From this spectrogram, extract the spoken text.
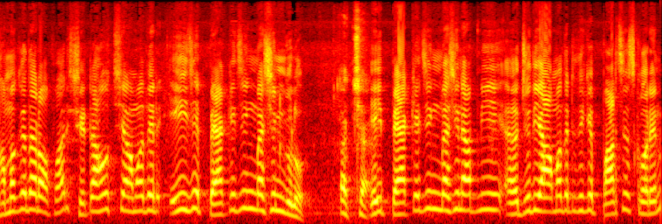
ধামাকেদার অফার সেটা হচ্ছে আমাদের এই যে প্যাকেজিং মেশিনগুলো আচ্ছা। এই প্যাকেজিং মেশিন আপনি যদি আমাদের থেকে পারচেস করেন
